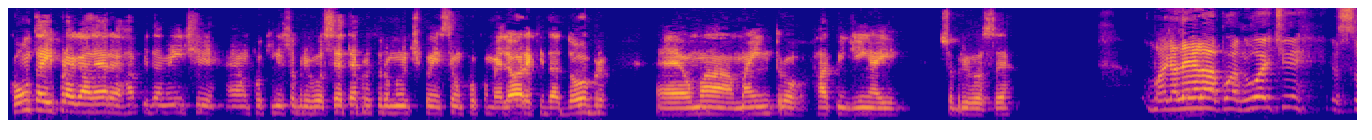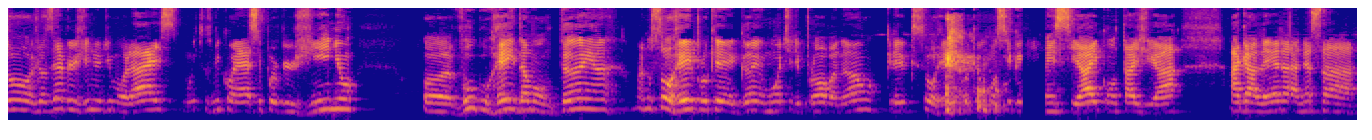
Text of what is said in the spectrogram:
conta aí para a galera rapidamente é, um pouquinho sobre você, até para todo mundo te conhecer um pouco melhor aqui da Dobro é, uma, uma intro rapidinha aí sobre você. Olá, galera. Boa noite. Eu sou José Virgínio de Moraes. Muitos me conhecem por Virgínio, vulgo rei da montanha. Mas não sou rei porque ganho um monte de prova, não. Creio que sou rei porque eu consigo influenciar e contagiar a galera nessa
